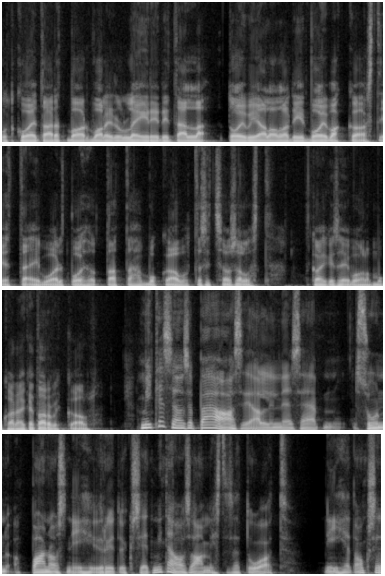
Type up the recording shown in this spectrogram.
mut koetaan, että mä oon valinnut leirini tällä toimialalla niin voimakkaasti, että ei voi nyt voi ottaa tähän mukaan, mutta sitten se on sellaista, kaikessa ei voi olla mukana eikä tarvikaan olla. Mikä se on se pääasiallinen se sun panos niihin yrityksiin, että mitä osaamista sä tuot niihin, että onko se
